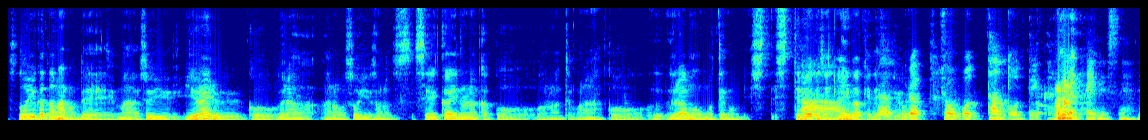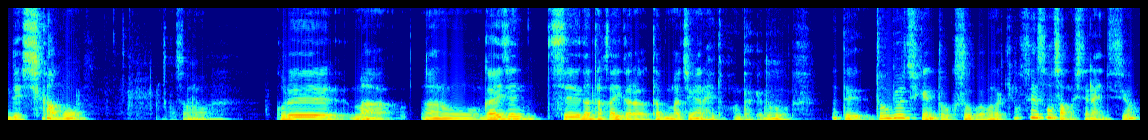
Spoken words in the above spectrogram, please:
そういう方なので、まあ、そういういわゆるこう裏あのそういうその政界のなんかこうなんていうのかなこう裏も表も知知ってるわけじゃないわけですよ。裏裏帳簿担当っていう感じじゃないんですね。でしかもそのこれまああの蓋然性が高いから多分間違いないと思うんだけど、うんだって東京地検特捜部はまだ強制捜査もしてないんですよ。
